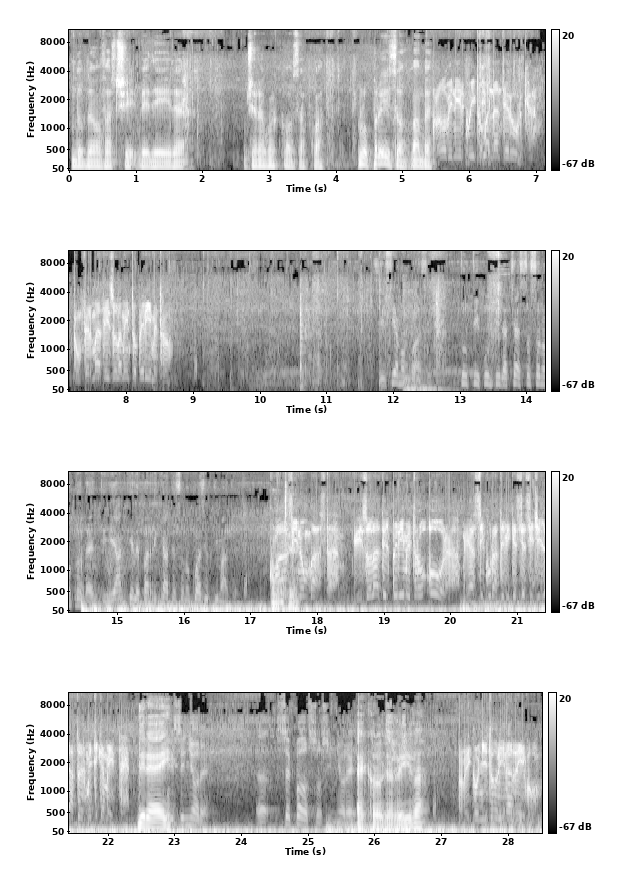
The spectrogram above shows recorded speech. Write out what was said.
Non dobbiamo farci vedere. C'era qualcosa qua. L'ho preso, vabbè. Provo a venire qui, comandante Rourke. Confermate isolamento perimetro? Ci siamo quasi. Tutti i punti d'accesso sono protetti e anche le barricate sono quasi ultimate. Quasi Ok, non basta. Isolate il perimetro ora e assicuratevi che sia sigillato ermeticamente. Sì, direi. signore. Eh, se posso, signore. Eccolo che arriva. Ricognitori in arrivo.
